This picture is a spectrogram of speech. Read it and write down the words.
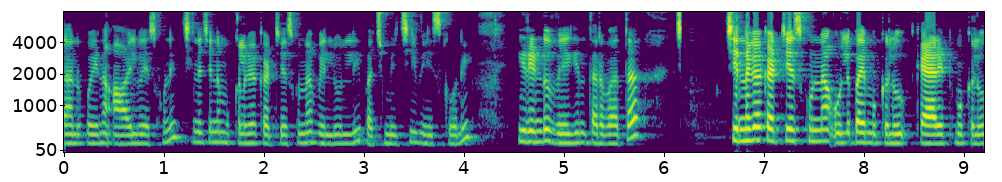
దానిపైన ఆయిల్ వేసుకొని చిన్న చిన్న ముక్కలుగా కట్ చేసుకున్న వెల్లుల్లి పచ్చిమిర్చి వేసుకొని ఈ రెండు వేగిన తర్వాత చిన్నగా కట్ చేసుకున్న ఉల్లిపాయ ముక్కలు క్యారెట్ ముక్కలు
